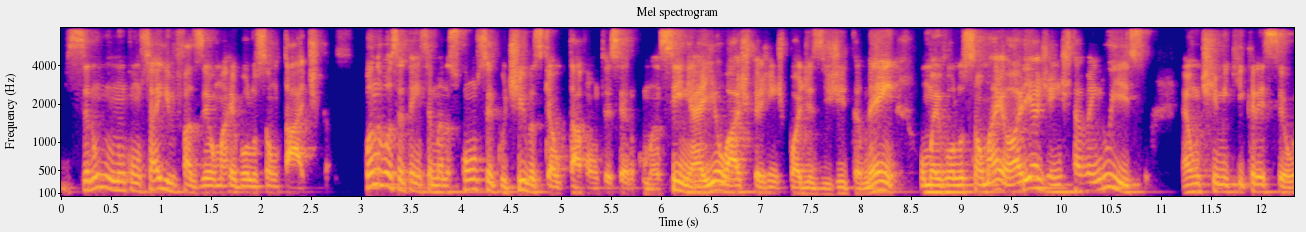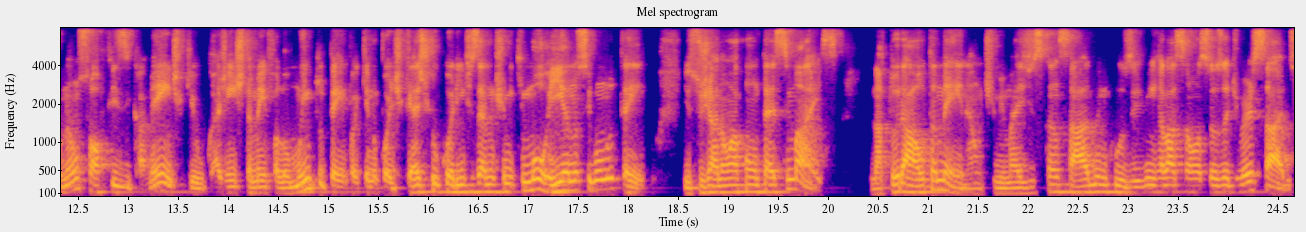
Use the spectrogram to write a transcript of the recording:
Você não, não consegue fazer uma revolução tática. Quando você tem semanas consecutivas, que é o que está acontecendo com o Mancini, aí eu acho que a gente pode exigir também uma evolução maior e a gente está vendo isso é um time que cresceu não só fisicamente, que a gente também falou muito tempo aqui no podcast que o Corinthians era um time que morria no segundo tempo. Isso já não acontece mais. Natural também, né? Um time mais descansado, inclusive em relação aos seus adversários.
